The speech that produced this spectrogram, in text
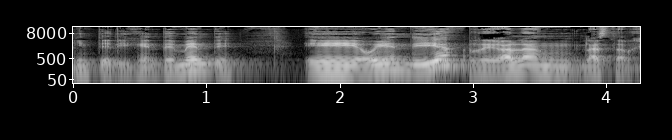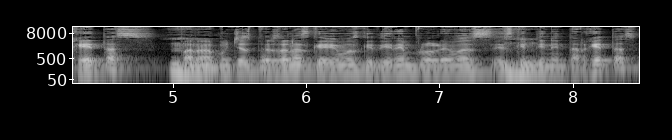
inteligentemente. Eh, hoy en día regalan las tarjetas. Para muchas personas que vemos que tienen problemas es que tienen tarjetas.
